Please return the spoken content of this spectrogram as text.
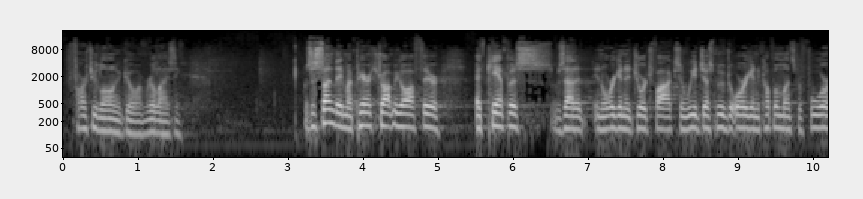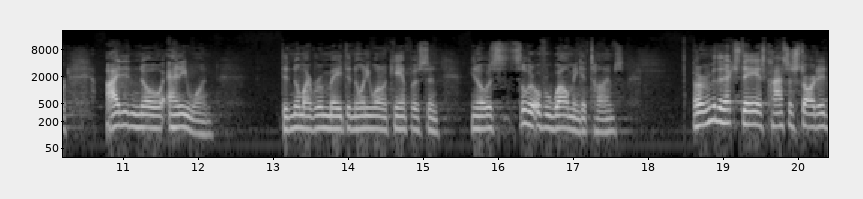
Far too long ago, I'm realizing. It was a Sunday. My parents dropped me off there at campus. I was out in Oregon at George Fox, and we had just moved to Oregon a couple of months before. I didn't know anyone. Didn't know my roommate, didn't know anyone on campus, and you know, it was a little bit overwhelming at times. But I remember the next day as classes started,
